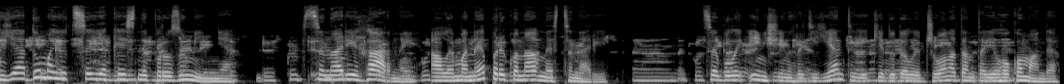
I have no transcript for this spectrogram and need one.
Я думаю, це якесь непорозуміння. Сценарій гарний, але мене переконав не сценарій. Це були інші інгредієнти, які додали Джонатан та його команда.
